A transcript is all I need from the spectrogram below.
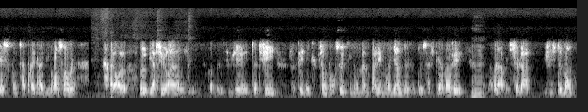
qu'est-ce qu'on s'apprête à vivre ensemble? Alors, euh, euh, bien sûr, hein, comme le sujet est touchy, je fais une exception pour ceux qui n'ont même pas les moyens de, s'acheter à manger. Mmh. Ben voilà, mais cela, justement,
